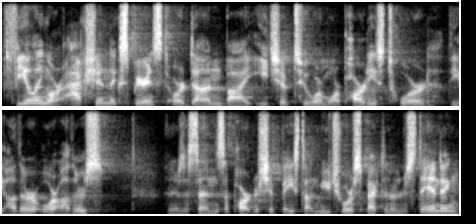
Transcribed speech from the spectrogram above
feeling or action experienced or done by each of two or more parties toward the other or others. And there's a sentence, a partnership based on mutual respect and understanding.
